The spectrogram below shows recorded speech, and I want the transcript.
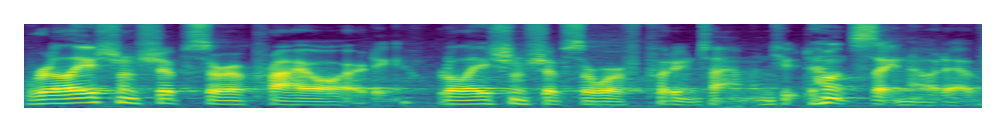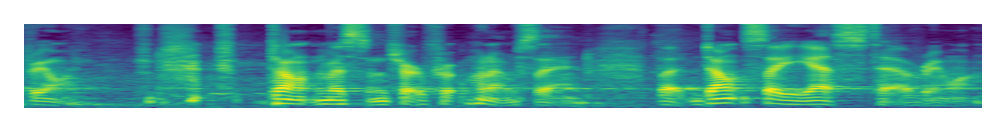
relationships are a priority. Relationships are worth putting time into. Don't say no to everyone. don't misinterpret what I'm saying. But don't say yes to everyone.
